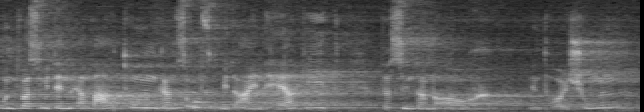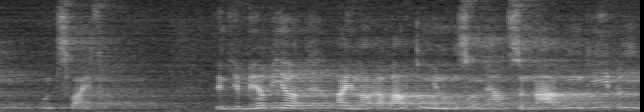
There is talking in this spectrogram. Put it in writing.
Und was mit den Erwartungen ganz oft mit einhergeht, das sind dann auch Enttäuschungen und Zweifel. Denn je mehr wir einer Erwartung in unserem Herzen Nahrung geben,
